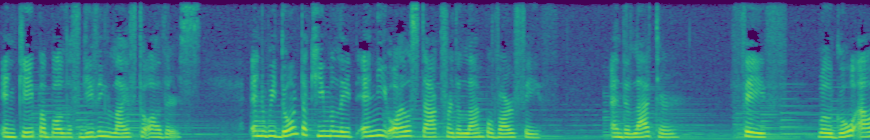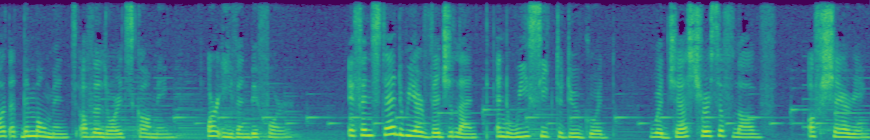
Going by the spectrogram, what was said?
incapable of giving life to others, and we don't accumulate any oil stock for the lamp of our faith. And the latter, faith, will go out at the moment of the Lord's coming, or even before. If instead we are vigilant and we seek to do good, with gestures of love, of sharing,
